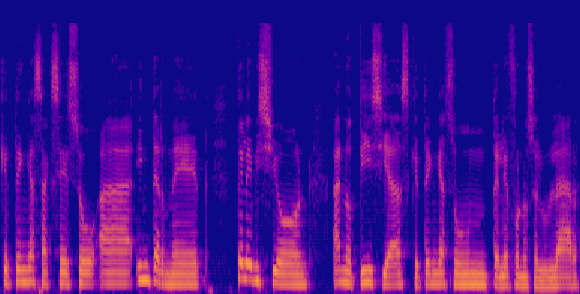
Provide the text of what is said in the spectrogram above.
que tengas acceso a Internet, televisión, a noticias, que tengas un teléfono celular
